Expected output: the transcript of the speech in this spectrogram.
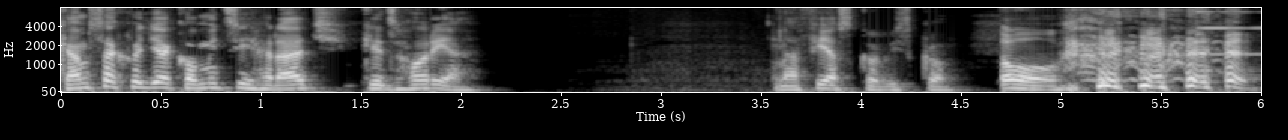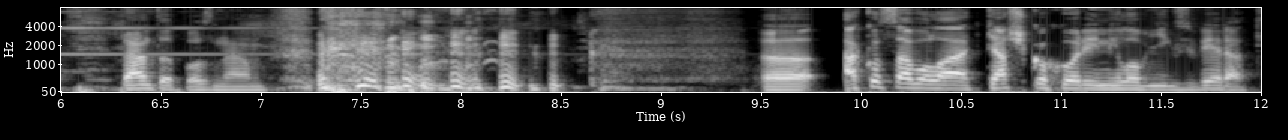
Kam sa chodia komici hrať, keď zhoria? Na fiaskovisko. Ó, tam to poznám. Uh, ako sa volá ťažko chorý milovník zvierat?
